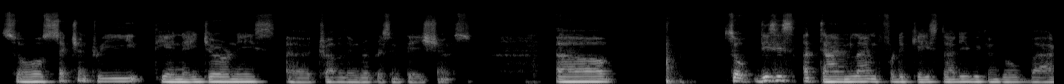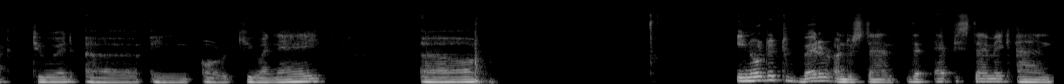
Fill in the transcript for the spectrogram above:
So section three, DNA journeys, uh, traveling representations. Uh, so this is a timeline for the case study. We can go back to it uh, in our Q&A. Uh, in order to better understand the epistemic and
